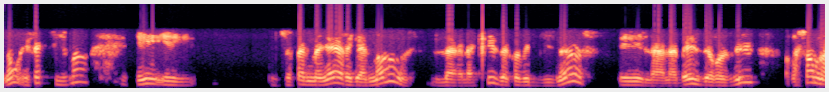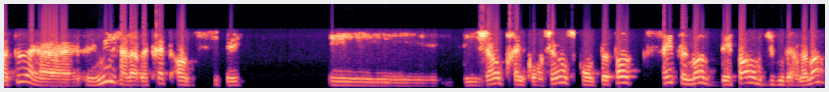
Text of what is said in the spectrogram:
Non, effectivement. Et, de cette manière également, la, crise de la COVID-19 et la, la, baisse de revenus ressemblent un peu à une mise à la retraite anticipée. Et les gens prennent conscience qu'on ne peut pas simplement dépendre du gouvernement.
